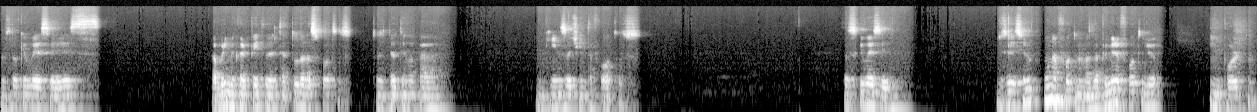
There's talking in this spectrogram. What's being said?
Então, o abrir minha carpeta onde está todas as fotos. Então eu tenho acá 15 ou 80 fotos. Então o que vai ser? Eu seleciono uma foto nomás. A primeira foto eu importo.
